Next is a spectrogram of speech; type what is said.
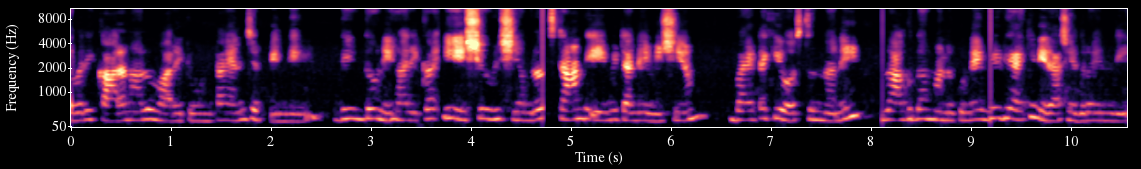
ఎవరి కారణాలు వారికి ఉంటాయని చెప్పింది. దీంతో నిహారిక ఈ ఇష్యూ విషయంలో స్టాండ్ ఏమిటనే విషయం బయటకి వస్తుందని లాగుదాం అనుకునే మీడియాకి నిరాశ ఎదురైంది.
